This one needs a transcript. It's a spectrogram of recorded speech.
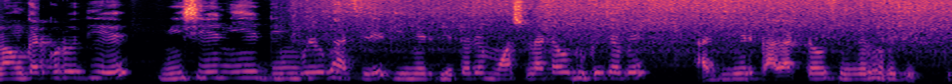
লঙ্কার গুঁড়ো দিয়ে মিশিয়ে নিয়ে ডিমগুলো ভাজলে ডিমের ভেতরে মশলাটাও ঢুকে যাবে আর ডিমের কালারটাও সুন্দর দেখতে।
